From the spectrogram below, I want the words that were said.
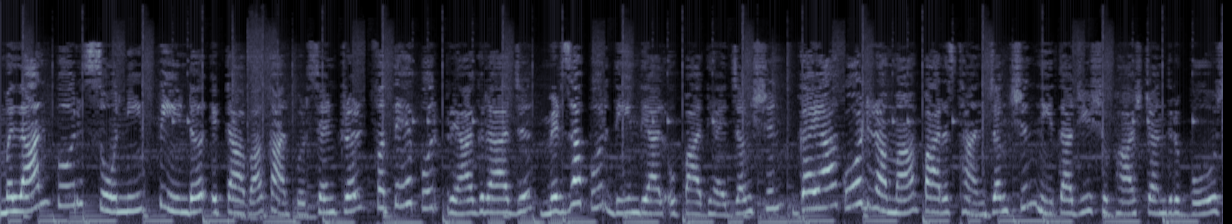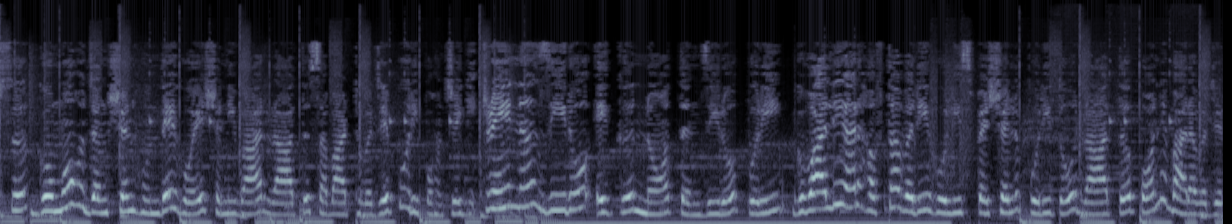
Malanpur, Soni Bhind Etawah, Kanpur central, Fatehpur, Prayagraj, Mirzapur, Deendayal Upadhyaya junction Gaya Koderma, Parasnath junction, Netaji Subhash Chandra Bose, Gomoh junction ਹੁੰਦੇ ਹੋਏ ਸ਼ਨੀਵਾਰ ਰਾਤ 8:30 ਵਜੇ ਪੂਰੀ ਪਹੁੰਚੇਗੀ। ਟ੍ਰੇਨ 01930 ਪੁਰੀ ਗਵਾਲੀਅਰ ਹਫਤਾਵਾਰੀ ਹੋਲੀ ਸਪੈਸ਼ਲ ਪੁਰੀ ਤੋਂ ਰਾਤ ਪੌਣੇ 12 ਵਜੇ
